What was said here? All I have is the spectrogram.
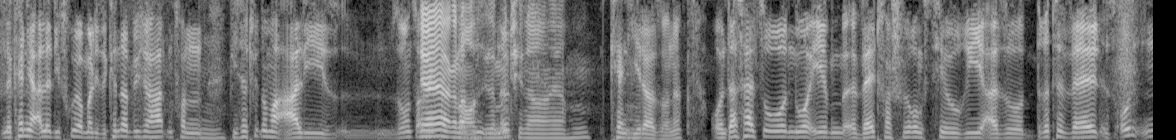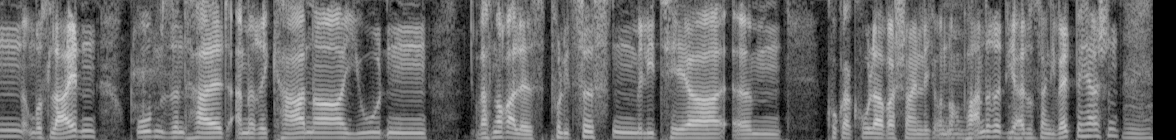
wir kennen ja alle, die früher mal diese Kinderbücher hatten von, mhm. wie ist der Typ nochmal, Ali so und so. Ja, ja genau, aus dieser ne? Münchner, ja. Hm. Kennt jeder so, ne? Und das halt so nur eben äh, Weltverschwörungstheorie, also dritte Welt ist unten, muss leiden, oben sind halt Amerikaner, Juden, was noch alles, Polizisten, Militär, ähm, Coca-Cola wahrscheinlich und noch ein paar andere, die also sozusagen die Welt beherrschen. Mhm.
